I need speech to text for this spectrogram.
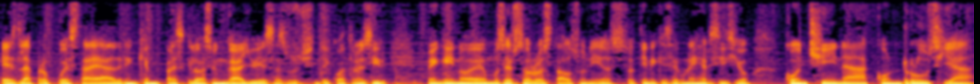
es la propuesta de Adrien, que me parece que lo hace un gallo y es a sus 84 decir, venga, y no debemos ser solo Estados Unidos, esto tiene que ser un ejercicio con China, con Rusia.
